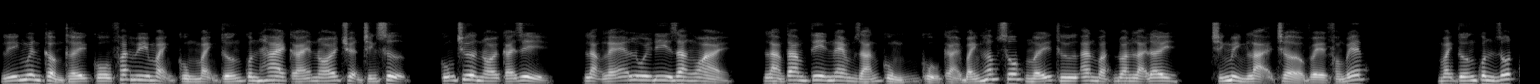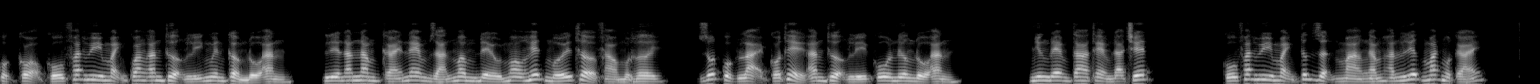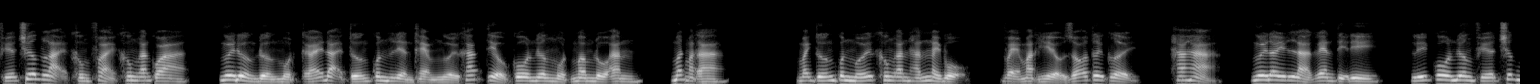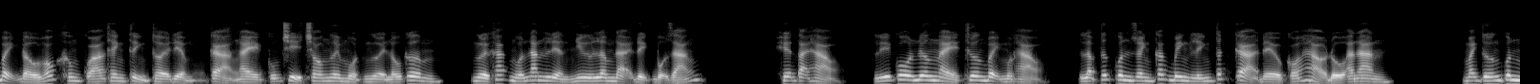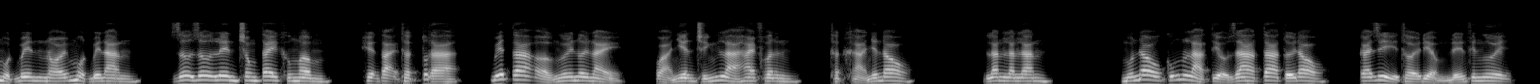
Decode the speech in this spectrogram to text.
Lý Nguyên Cẩm thấy cô phát huy mạnh cùng mạnh tướng quân hai cái nói chuyện chính sự, cũng chưa nói cái gì, lặng lẽ lui đi ra ngoài, làm tam tin em rán cùng củ cải bánh hấp xốp mấy thứ ăn vặt đoan lại đây, chính mình lại trở về phòng bếp. Mạnh tướng quân rốt cuộc cọ cố phát huy mạnh quang ăn thượng Lý Nguyên Cẩm đồ ăn, liền ăn năm cái nem rán mâm đều mau hết mới thở phào một hơi, rốt cuộc lại có thể ăn thượng Lý cô nương đồ ăn. Nhưng đem ta thèm đã chết. Cố phát huy mạnh tức giận mà ngắm hắn liếc mắt một cái, phía trước lại không phải không ăn qua, ngươi đường đường một cái đại tướng quân liền thèm người khác tiểu cô nương một mâm đồ ăn, mất mặt ta. Mạnh tướng quân mới không ăn hắn này bộ, vẻ mặt hiểu rõ tươi cười, ha ha, ngươi đây là ghen tị đi, lý cô nương phía trước bệnh đầu góc không quá thanh tỉnh thời điểm cả ngày cũng chỉ cho ngươi một người nấu cơm, người khác muốn ăn liền như lâm đại địch bộ dáng. Hiện tại hảo, lý cô nương này thương bệnh một hảo, lập tức quân doanh các binh lính tất cả đều có hảo đồ ăn ăn. Mạnh tướng quân một bên nói một bên ăn, dơ dơ lên trong tay không mầm, hiện tại thật tốt ta, biết ta ở ngươi nơi này, quả nhiên chính là hai phân, thật khả nhân đau. Lăn lăn lăn. Muốn đau cũng là tiểu gia ta tới đau, cái gì thời điểm đến phiên ngươi.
